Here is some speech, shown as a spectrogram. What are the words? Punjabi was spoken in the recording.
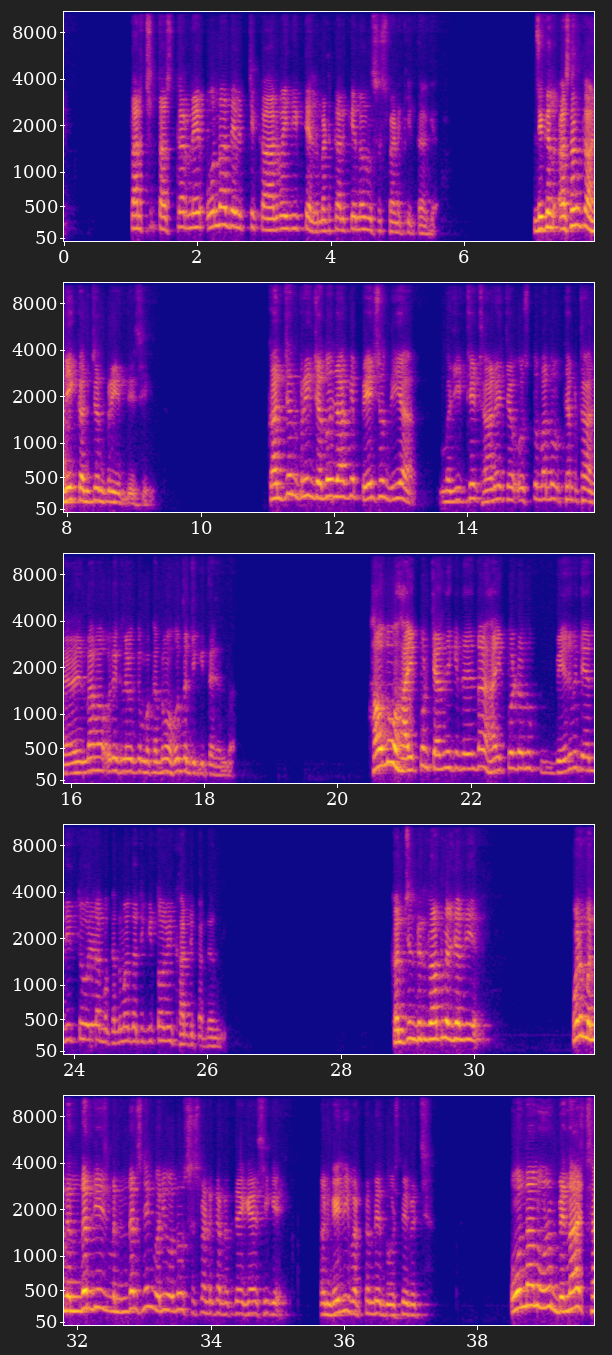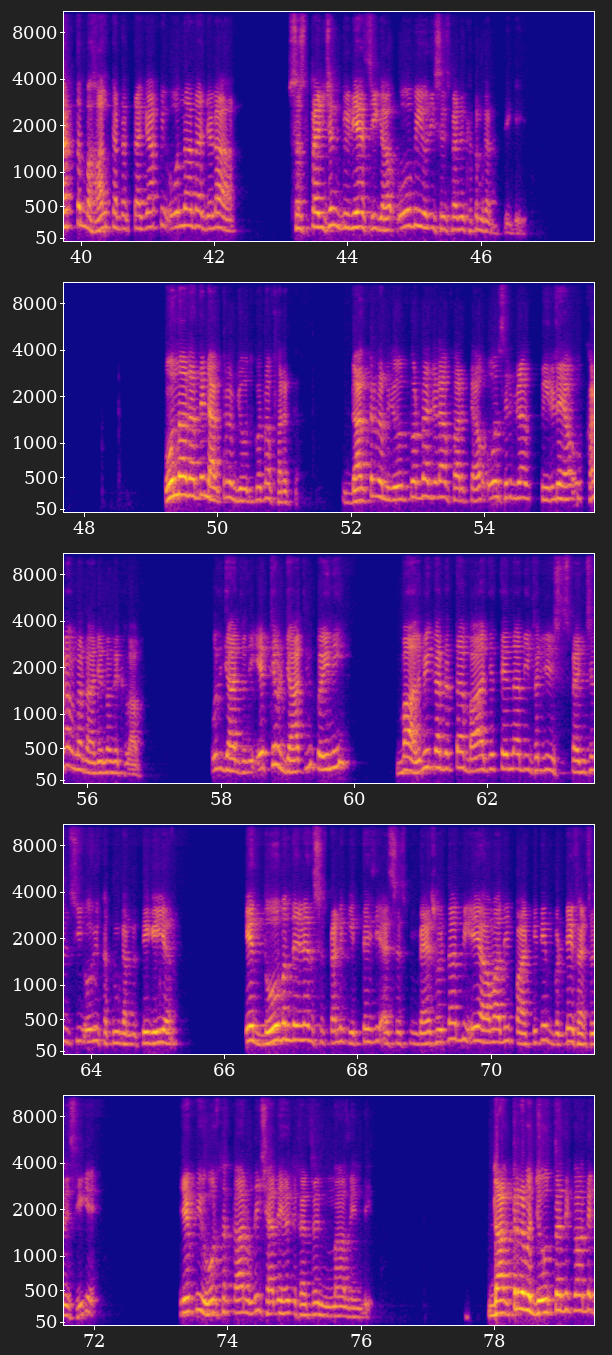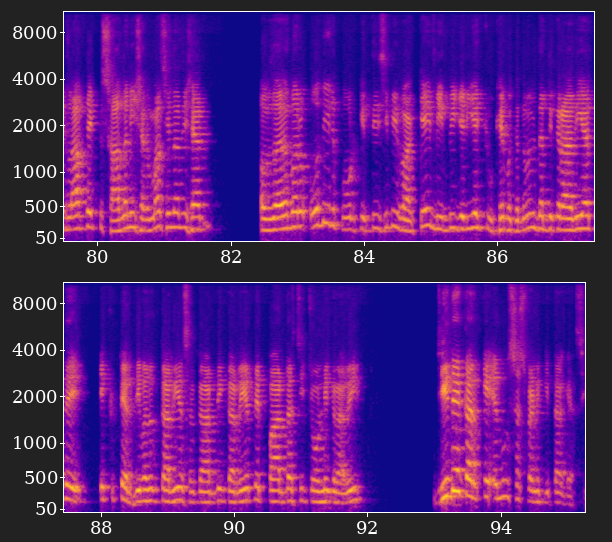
ਤਰਚ ਤਸਕਰ ਨੇ, ਉਹਨਾਂ ਦੇ ਵਿੱਚ ਕਾਰਵਾਈ ਦੀ ਢਿੱਲਮਟ ਕਰਕੇ ਉਹਨਾਂ ਨੂੰ ਸਸਪੈਂਡ ਕੀਤਾ ਗਿਆ। ਲੇਕਿਨ ਅਸਲ ਕਹਾਣੀ ਕੰਚਨਪ੍ਰੀਤ ਦੀ ਸੀ। ਕੰਚਨਪ੍ਰੀਤ ਜਦੋਂ ਜਾ ਕੇ ਪੇਸ਼ ਹੁੰਦੀ ਆ ਮਜੀਠੇ ਥਾਣੇ 'ਚ, ਉਸ ਤੋਂ ਬਾਅਦ ਉੱਥੇ ਬਿਠਾ ਲਿਆ ਜਾਂਦਾ ਵਾ, ਉਹਦੇ ਖਿਲਾਫ ਇੱਕ ਮੁਕੱਦਮਾ ਹੋਰ ਦਰਜ ਕੀਤਾ ਜਾਂਦਾ। ਹਾਉ ਨੂੰ ਹਾਈ ਕੋਰਟ ਚੈਲੰਜ ਕੀਤਾ ਜਾਂਦਾ। ਹਾਈ ਕੋਰਟ ਉਹਨੂੰ ਬੇਲ ਵੀ ਦੇ ਦਿੰਦੀ ਤੇ ਉਹ ਜਿਹੜਾ ਮੁਕੱਦਮਾ ਦਰਜ ਕੀਤਾ, ਉਹ ਵੀ ਖਾਰਜ ਕਰ ਦਿੰਦੀ। ਕੰਚਨਪ੍ਰੀਤ ਨੂੰ ਮਿਲ ਜਾਂਦੀ ਹੈ। ਹੁਣ ਮਨਿੰਦਰ ਜੀ, ਮਨਿੰਦਰ ਸਿੰਘ ਹੋਰੀ ਉਦੋਂ ਸਸਪੈਂਡ ਕਰ ਦਿੱਤੇ ਗਏ ਸੀਗੇ, ਅਣਗਹਿਲੀ ਵਰਤਨ ਦੇ ਦੋਸ਼ ਦੇ ਵਿੱਚ। ਉਹਨਾਂ ਨੂੰ ਹੁਣ ਬਿਨਾਂ ਸ਼ਰਤ ਬਹਾਲ ਕਰ ਦਿੱਤਾ ਗਿਆ ਵੀ ਉਹਨਾਂ ਦਾ ਜਿਹੜਾ ਸਸਪੈਂਸ਼ਨ ਪੀਰੀਅਡ ਸੀਗਾ, ਉਹ ਵੀ ਉਹਦੀ ਸਸਪੈਂਡ ਖਤਮ ਕਰ ਦਿੱਤੀ ਗਈ। ਉਹਨਾਂ ਦਾ ਤੇ ਡਾਕਟਰ ਰਵਜੋਤ ਕੌਰ ਦਾ ਫ਼ਰਕ ਡਾਕਟਰ ਰਵਜੋਤ ਕੌਰ ਦਾ ਜਿਹੜਾ ਫ਼ਰਕ ਹੈ ਉਹ ਸਿਰਫ ਜਿਹੜਾ ਪੀਰੀਅਡ ਹੈ ਉਹ ਖੜਾ ਉਹਨਾਂ ਦਾ ਅਜੇ ਉਹਨਾਂ ਦੇ ਖਿਲਾਫ। ਉਹਦੀ ਜਾਂਚ ਦੀ ਇੱਥੇ ਹੁਣ ਜਾਂਚ ਵੀ ਕੋਈ ਨਹੀਂ। ਬਹਾਲ ਵੀ ਕਰ ਦਿੱਤਾ। ਬਾਅਦ ਜਿੱਤੇ ਇਹਨਾਂ ਦੀ ਫਿਰ ਜਿਹੜੀ ਸਸਪੈਂਸ਼ਨ ਸੀ, ਉਹ ਵੀ ਖਤਮ ਕਰ ਦਿੱਤੀ ਗਈ ਹੈ ਇਹ ਦੋ ਬੰਦੇ ਜਿਹੜੇ ਸਸਪੈਂਡ ਕੀਤੇ ਸੀ ਐਸਐਸਪੀ ਮੈਂ ਸੋਚਦਾ ਵੀ ਇਹ ਆਮ ਆਦਮੀ ਪਾਰਟੀ ਦੇ ਵੱਡੇ ਫੈਸਲੇ ਸੀਗੇ। ਜੇ ਕੋਈ ਹੋਰ ਸਰਕਾਰ ਹੁੰਦੀ, ਸ਼ਾਇਦ ਇਹੋ ਜਿਹੇ ਫੈਸਲੇ ਨਾ ਲੈਂਦੀ। ਡਾਕਟਰ ਵਜੋਤ ਦੇ ਕੌਰ ਦੇ ਖਿਲਾਫ ਤੇ ਇੱਕ ਸਾਧਨੀ ਸ਼ਰਮਾ ਸੀ ਇਹਨਾਂ ਦੀ ਸ਼ਾਇਦ ਅਬਜ਼ਰਵਰ ਉਹਦੀ ਰਿਪੋਰਟ ਕੀਤੀ ਸੀ ਵੀ ਵਾਕਈ ਬੀਬੀ ਜਿਹੜੀ ਹੈ ਝੂਠੇ ਮੁਕੱਦਮੇ ਵੀ ਦਰਜ ਕਰਾ ਰਹੀ ਹੈ ਤੇ ਇੱਕ ਧਿਰ ਦੀ ਮਦਦ ਕਰ ਰਹੀ ਹੈ, ਸਰਕਾਰ ਦੀ ਕਰ ਰਹੀ ਹੈ ਤੇ ਪਾਰਦਰਸ਼ੀ ਚੋਣ ਨਹੀਂ ਕਰਾ ਰਹੀ। ਜਿਹਦੇ ਕਰਕੇ ਇਹਨੂੰ ਸਸਪੈਂਡ ਕੀਤਾ ਗਿਆ ਸੀ।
